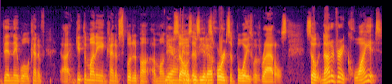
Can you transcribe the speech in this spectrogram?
Then they will kind of uh, get the money and kind of split it upon, among Yeah, themselves kinda as divvy these up. hordes of boys with rattles. So not a very quiet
